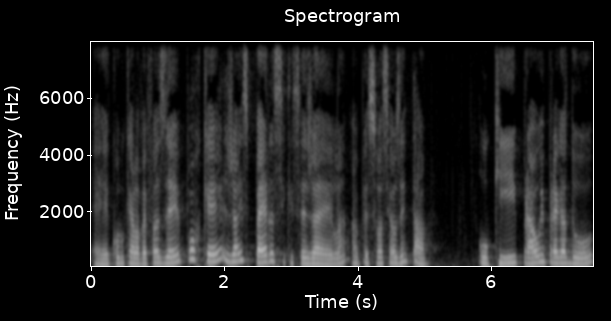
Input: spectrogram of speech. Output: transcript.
é, como que ela vai fazer, porque já espera-se que seja ela a pessoa a se ausentar. O que, para o empregador,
